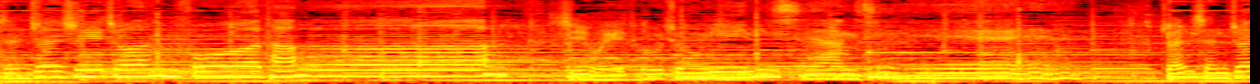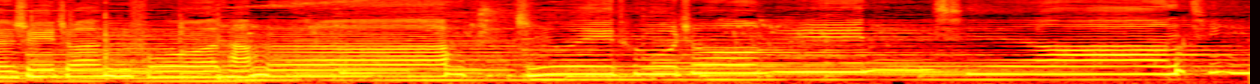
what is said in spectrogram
转山转水转佛塔，只为途中与你相见。转山转水转佛塔，只为途中与你相见。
